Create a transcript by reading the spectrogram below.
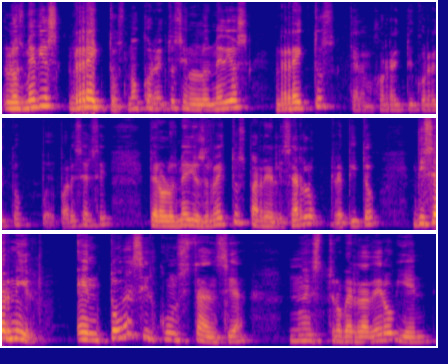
los medios rectos, no correctos, sino los medios rectos, que a lo mejor recto y correcto puede parecerse, pero los medios rectos para realizarlo, repito, discernir en toda circunstancia nuestro verdadero bien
